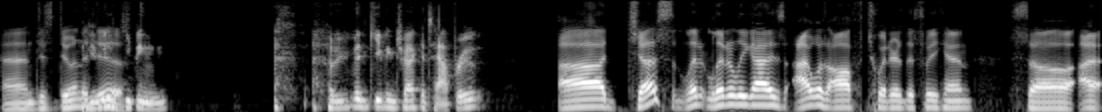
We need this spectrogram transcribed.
and just doing the Have you do. been keeping Have you been keeping track of Taproot? Uh, just lit- literally, guys. I was off Twitter this weekend, so I,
